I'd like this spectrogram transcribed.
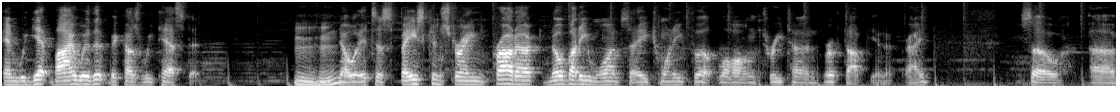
And we get by with it because we test it. Mm-hmm. You know, it's a space constrained product. Nobody wants a 20 foot long, three ton rooftop unit, right? So, uh,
